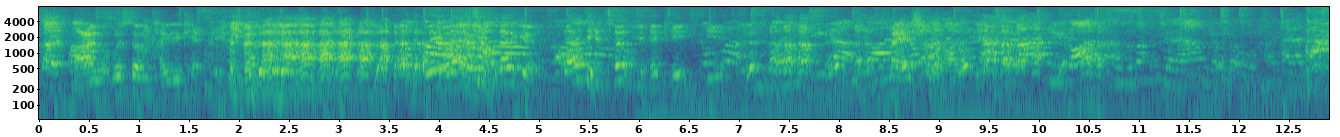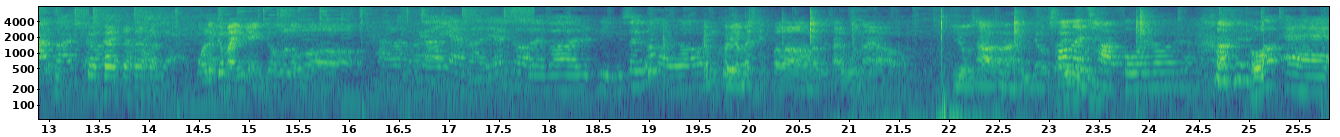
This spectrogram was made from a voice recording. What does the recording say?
對方。大陸嗰啲相睇啲劇嚟。你第一次相遇，第一次相遇係幾時？Match 如果負得最啱咁就會係。係啦，最啱嗰一場係贏。我哋今日已經贏咗㗎啦係啦，咁樣贏埋呢一個你個連勝咯。係咯，咁佢有咩懲罰啊？係咪佢洗碗啊又？煮早餐啊？幫你擦背咯。好誒，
